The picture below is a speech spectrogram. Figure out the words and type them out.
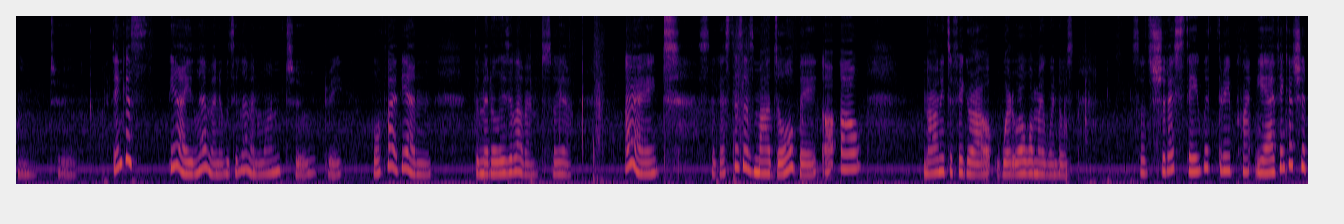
One, two. I think it's, yeah, 11. It was 11. One, two, three, four, five. Yeah, and the middle is 11. So, yeah. Alright. So, I guess this is my doorway. Uh-oh. Now I need to figure out where do I want my windows. So, should I stay with three plank? Yeah, I think I should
